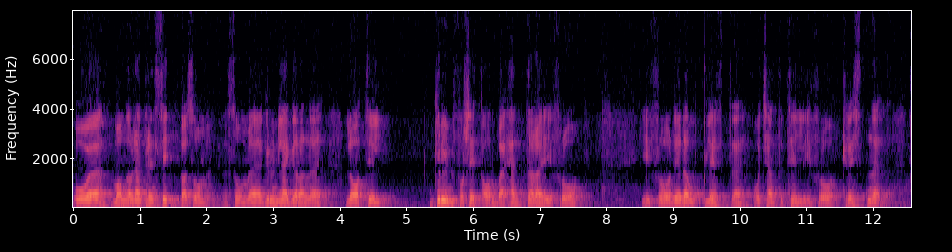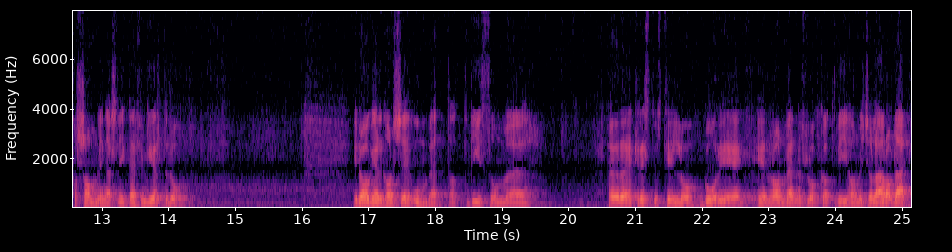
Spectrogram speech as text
Og eh, mange av de prinsippene som, som eh, grunnleggerne la til grunn for sitt arbeid, henta de ifra, ifra det de opplevde og kjente til ifra kristne forsamlinger, slik de fungerte da. I dag er det kanskje omvendt, at vi som eh, hører Kristus til og går i en eller annen venneflokk, at vi har mye å lære av dem.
